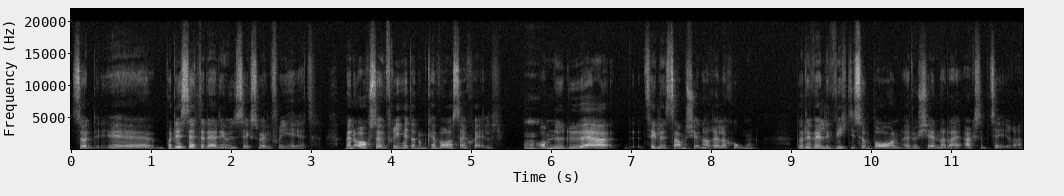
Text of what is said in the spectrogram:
Så eh, på det sättet är det ju en sexuell frihet. Men också en frihet att de kan vara sig själv. Om nu du är till en samkönad relation då är det väldigt viktigt som barn att du känner dig accepterad.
